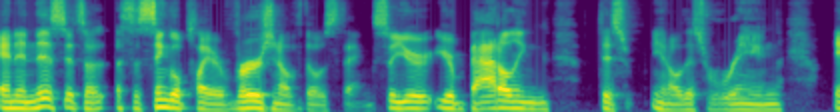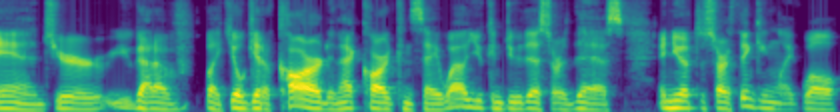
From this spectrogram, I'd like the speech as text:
And in this, it's a, it's a single player version of those things. So you're you're battling this you know this ring and you're you gotta like you'll get a card and that card can say well you can do this or this and you have to start thinking like well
